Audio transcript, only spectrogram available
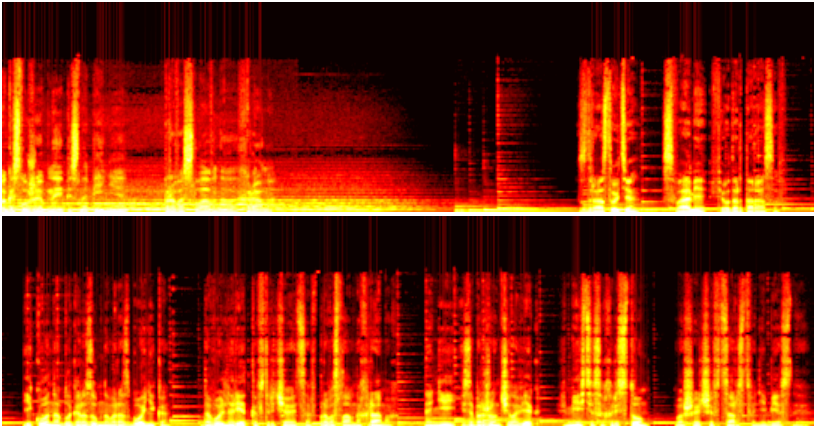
Богослужебные песнопения православного храма. Здравствуйте, с вами Федор Тарасов. Икона благоразумного разбойника довольно редко встречается в православных храмах. На ней изображен человек вместе со Христом, вошедший в Царство Небесное.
